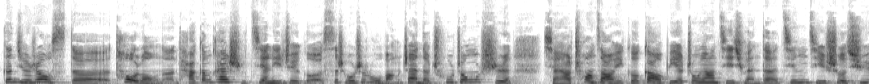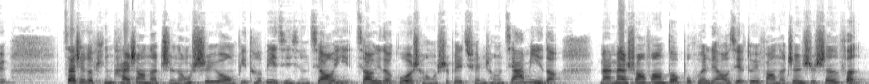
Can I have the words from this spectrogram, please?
根据 Rose 的透露呢，他刚开始建立这个丝绸之路网站的初衷是想要创造一个告别中央集权的经济社区，在这个平台上呢，只能使用比特币进行交易，交易的过程是被全程加密的，买卖双方都不会了解对方的真实身份。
